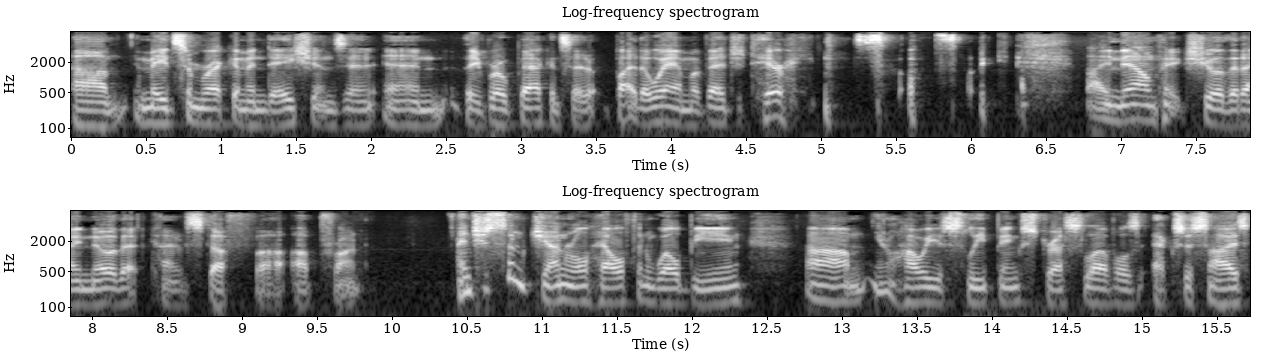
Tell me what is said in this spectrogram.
um, made some recommendations, and, and they wrote back and said, "By the way, I'm a vegetarian." so it's like I now make sure that I know that kind of stuff uh, up front. and just some general health and well-being. Um, you know, how are you sleeping, stress levels, exercise.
